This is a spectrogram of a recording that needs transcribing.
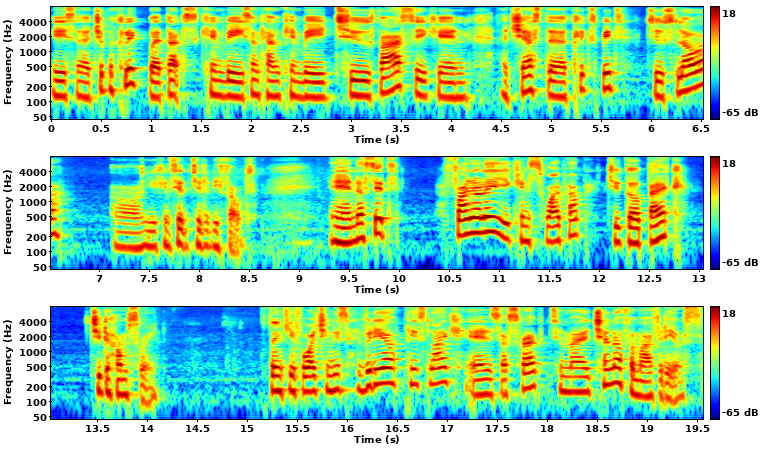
is a triple click, but that can be sometimes can be too fast. So you can adjust the click speed to slower or you can set it to the default. And that's it. Finally, you can swipe up to go back to the home screen. Thank you for watching this video. Please like and subscribe to my channel for more videos.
